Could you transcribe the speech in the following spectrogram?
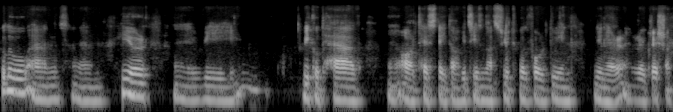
blue and um, here we we could have our test data, which is not suitable for doing linear regression.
